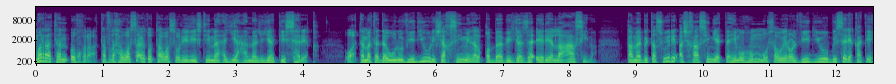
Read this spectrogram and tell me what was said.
مرة أخرى تفضح وسائط التواصل الاجتماعي عمليات السرقة وتم تداول فيديو لشخص من القبة بالجزائر العاصمة قام بتصوير أشخاص يتهمهم مصور الفيديو بسرقته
